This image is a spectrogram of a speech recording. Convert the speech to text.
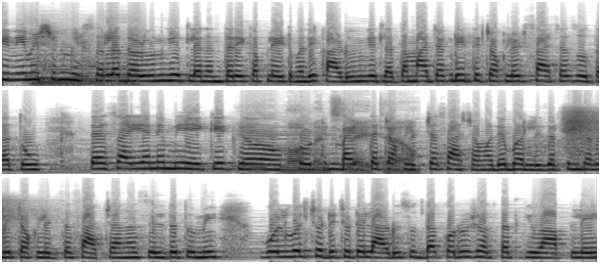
तिन्ही मिश्रण मिक्सरला दळून घेतल्यानंतर एका प्लेटमध्ये काढून घेतला. तर माझ्याकडे इथे चॉकलेट साचाच होता तो. त्या साह्याने मी एक एक प्रोटीन बाईट त्या. चॉकलेटच्या साच्यामध्ये भरली. जर तुमच्याकडे चॉकलेटचा साचा नसेल तर तुम्ही गोल गोल छोटे छोटे लाडू सुद्धा करू शकतात किंवा आपले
